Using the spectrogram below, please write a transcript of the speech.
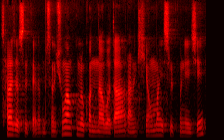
사라졌을 때는 무슨 흉한 꿈을 꿨나 보다라는 기억만 있을 뿐이지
